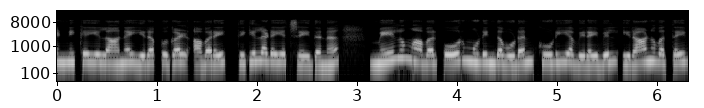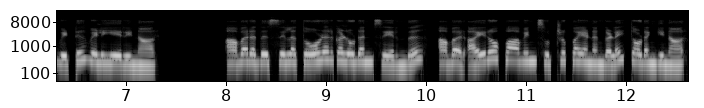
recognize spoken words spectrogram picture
எண்ணிக்கையிலான இறப்புகள் அவரை திகிலடையச் செய்தன மேலும் அவர் போர் முடிந்தவுடன் கூடிய விரைவில் இராணுவத்தை விட்டு வெளியேறினார். அவரது சில தோழர்களுடன் சேர்ந்து அவர் ஐரோப்பாவின் சுற்றுப்பயணங்களை தொடங்கினார்.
